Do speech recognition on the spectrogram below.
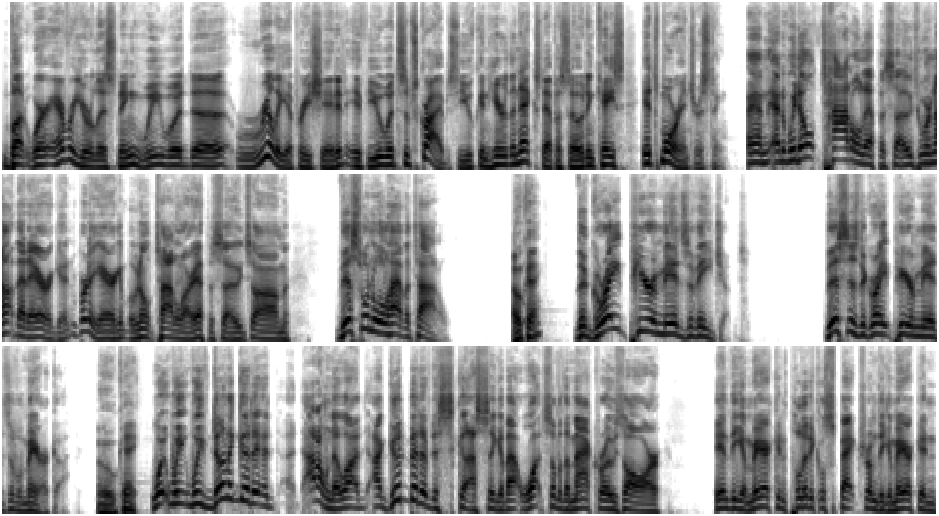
But wherever you're listening, we would uh, really appreciate it if you would subscribe so you can hear the next episode in case it's more interesting. And and we don't title episodes. We're not that arrogant. Pretty arrogant, but we don't title our episodes. Um, this one will have a title: Okay. "The Great Pyramids of Egypt." This is the Great Pyramids of America. Okay. We, we we've done a good, uh, I don't know, a, a good bit of discussing about what some of the macros are in the American political spectrum, the American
